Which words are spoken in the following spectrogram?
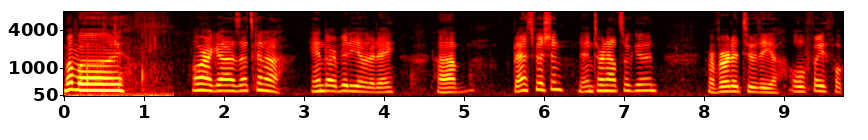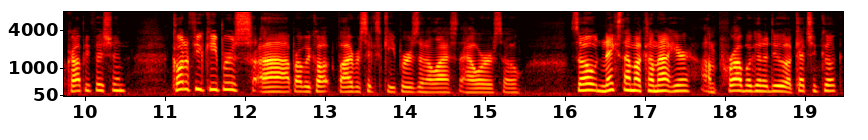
Bye bye. All right, guys, that's gonna end our video today. Uh, bass fishing didn't turn out so good reverted to the uh, old faithful crappie fishing. Caught a few keepers. Uh, I probably caught five or six keepers in the last hour or so. So next time I come out here, I'm probably to do a catch and cook,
